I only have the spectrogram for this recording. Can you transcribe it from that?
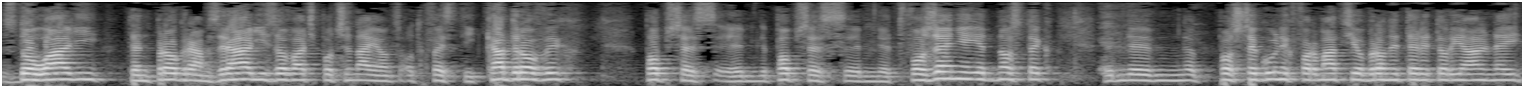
zdołali ten program zrealizować, poczynając od kwestii kadrowych, poprzez, y, poprzez y, tworzenie jednostek y, poszczególnych formacji obrony terytorialnej,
